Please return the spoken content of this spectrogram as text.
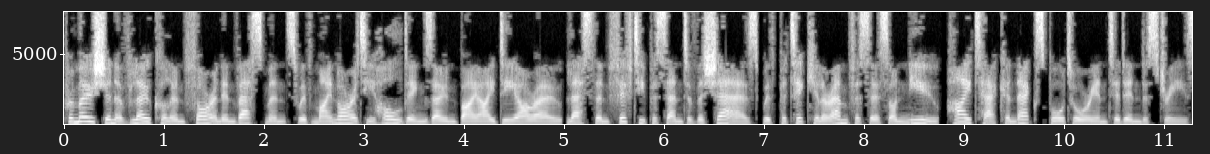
Promotion of local and foreign investments with minority holdings owned by IDRO less than 50% of the shares with particular emphasis on new, high-tech and export-oriented industries.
